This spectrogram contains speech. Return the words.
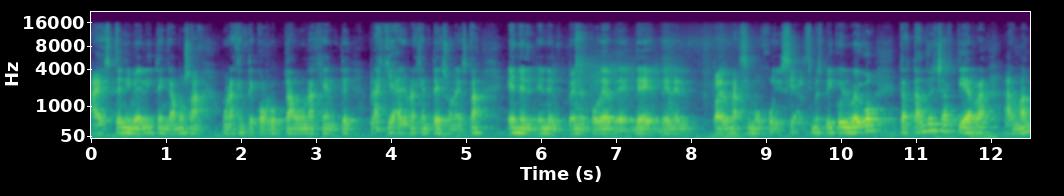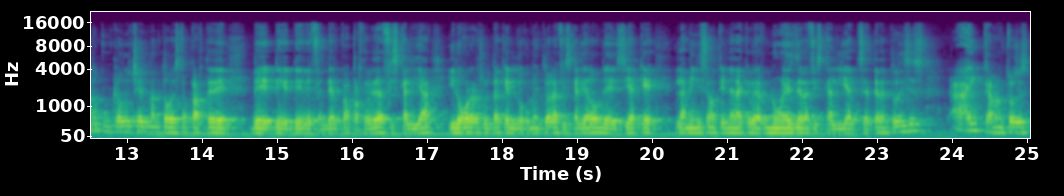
a este nivel y tengamos a una gente corrupta, una gente plagiaria, una gente deshonesta en el, en el, en el poder de, de, el poder máximo judicial, si me explico? Y luego tratando de echar tierra, armando con Claudio Sheinbaum toda esta parte de, de, de, defender a partir de la fiscalía y luego resulta que el documento de la fiscalía donde decía que la ministra no tiene nada que ver no es de la fiscalía, etcétera. Entonces dices, ay, cabrón, entonces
